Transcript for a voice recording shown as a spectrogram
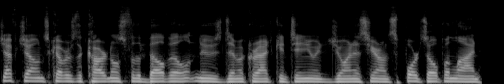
Jeff Jones covers the Cardinals for the Belleville News Democrat, continuing to join us here on Sports Open Line.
